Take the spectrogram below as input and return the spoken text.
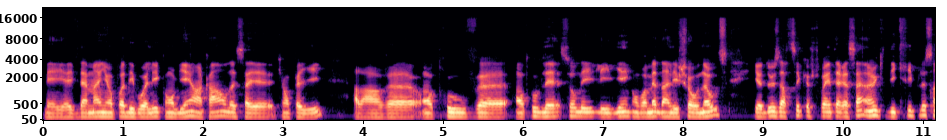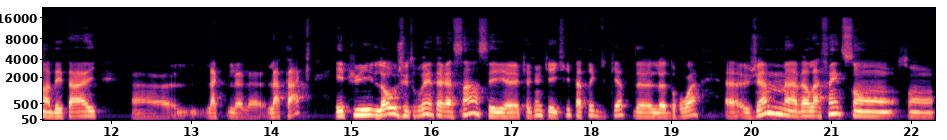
mais évidemment, ils n'ont pas dévoilé combien encore qu'ils ont payé. Alors, on trouve, on trouve les, sur les liens qu'on va mettre dans les show notes. Il y a deux articles que je trouve intéressants. Un qui décrit plus en détail l'attaque la, et puis l'autre, j'ai trouvé intéressant, c'est euh, quelqu'un qui a écrit Patrick Duquette de Le Droit. Euh, j'aime euh, vers la fin de son son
